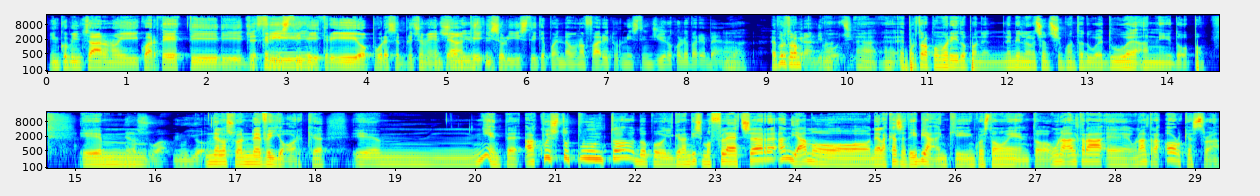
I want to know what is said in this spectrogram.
incominciarono i quartetti di jazzisti, i tri, oppure semplicemente I anche i solisti che poi andavano a fare i turnisti in giro con le varie band. Esatto. E purtroppo, grandi voci. eh, eh, e purtroppo morì dopo nel, nel 1952, due anni dopo. Ehm, Nella sua New York. nella sua New York. Ehm, niente, a questo punto, dopo il grandissimo Fletcher, andiamo nella Casa dei Bianchi in questo momento, un'altra, eh, un'altra orchestra,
